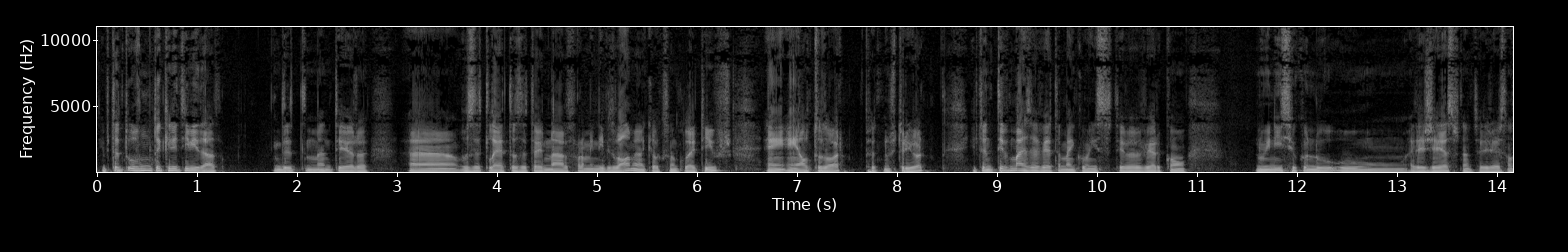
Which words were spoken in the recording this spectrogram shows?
E portanto houve muita criatividade de manter uh, os atletas a treinar de forma individual, mesmo aqueles que são coletivos, em, em outdoor, portanto no exterior. E portanto teve mais a ver também com isso, teve a ver com No início, quando o, a DGS, portanto, a Direção,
